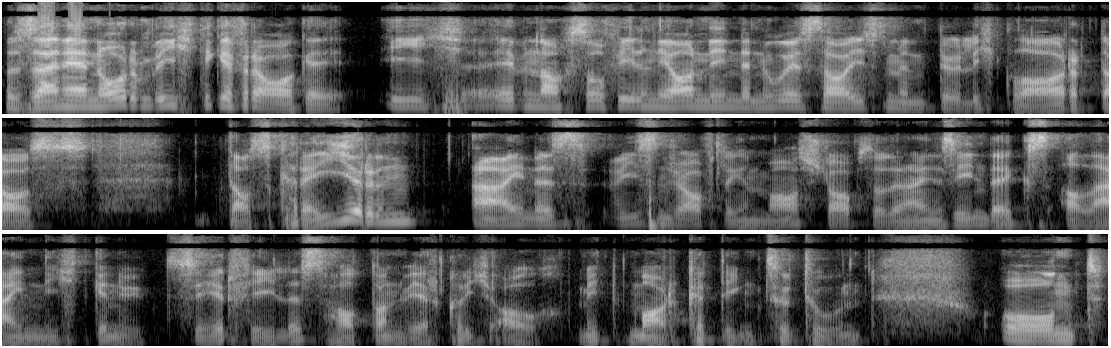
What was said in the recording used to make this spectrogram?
das ist eine enorm wichtige Frage. Ich, eben nach so vielen Jahren in den USA ist mir natürlich klar, dass das Kreieren eines wissenschaftlichen Maßstabs oder eines Index allein nicht genügt. Sehr vieles hat dann wirklich auch mit Marketing zu tun. Und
